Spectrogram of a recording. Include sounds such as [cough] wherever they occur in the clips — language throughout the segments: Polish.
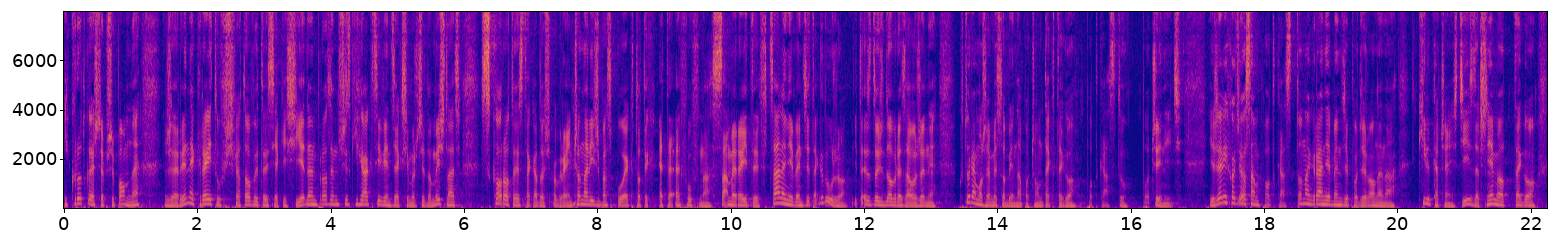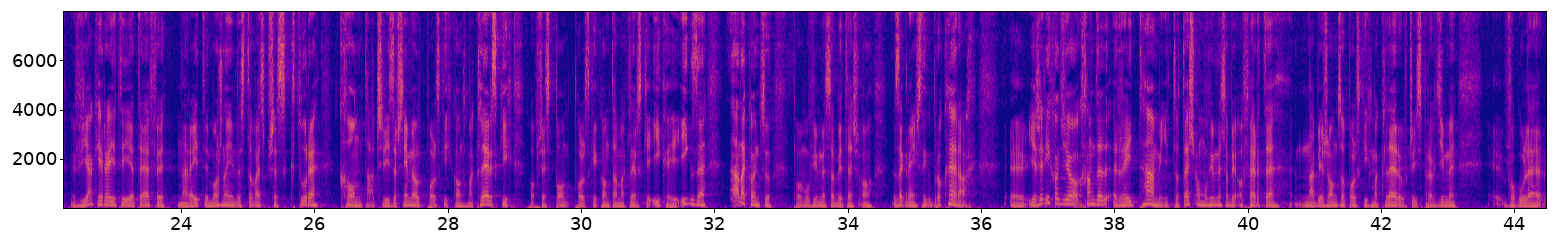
I krótko jeszcze przypomnę, że rynek rate'ów światowy to jest jakieś 1% wszystkich akcji, więc jak się możecie domyślać, skoro to jest taka dość ograniczona liczba spółek, to tych ETF-ów na same rate'y wcale nie będzie tak dużo. I to jest dość dobre założenie, które możemy sobie na początek tego podcastu poczynić. Jeżeli chodzi o sam podcast, to nagranie będzie podzielone na kilka części. Zaczniemy od tego, w jakie rejty i ETF-y na rejty można inwestować przez które konta, czyli zaczniemy od polskich kont maklerskich, poprzez po polskie konta maklerskie IKE i IGZE, a na końcu pomówimy sobie też o zagranicznych brokerach. E, jeżeli chodzi o handel rejtami, to też omówimy sobie ofertę na bieżąco polskich maklerów, czyli sprawdzimy e, w ogóle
